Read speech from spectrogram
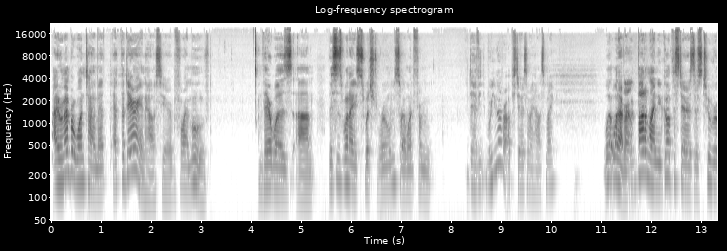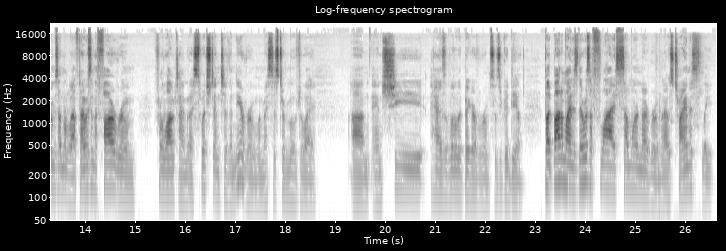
I remember one time at at the Darien house here before I moved. There was um. This is when I switched rooms, so I went from. Have you? Were you ever upstairs in my house, Mike? Wha- whatever. No. Bottom line, you go up the stairs. There's two rooms on the left. I was in the far room for a long time, but I switched into the near room when my sister moved away. Um, and she has a little bit bigger of a room, so it's a good deal. But bottom line is there was a fly somewhere in my room, and I was trying to sleep,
